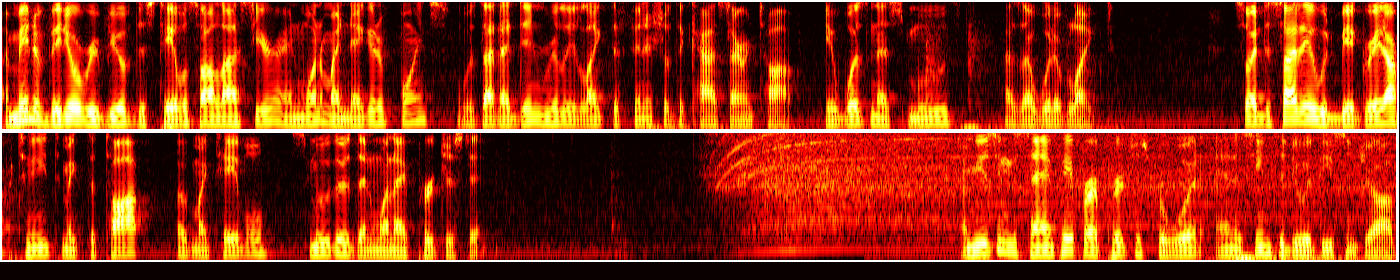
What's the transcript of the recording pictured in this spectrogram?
I made a video review of this table saw last year, and one of my negative points was that I didn't really like the finish of the cast iron top. It wasn't as smooth as I would have liked. So I decided it would be a great opportunity to make the top of my table smoother than when I purchased it. I'm using the sandpaper I purchased for wood and it seemed to do a decent job.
